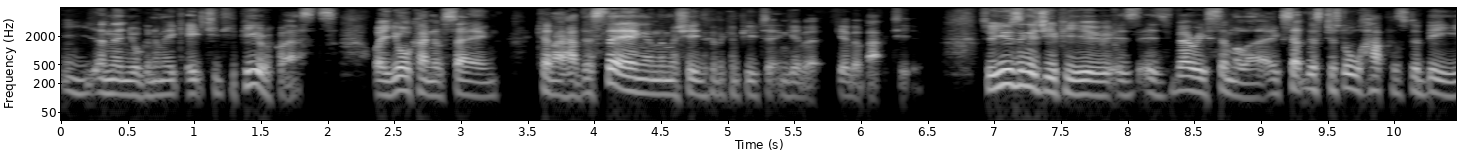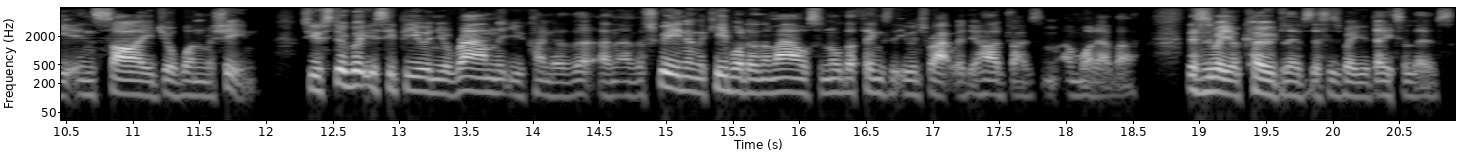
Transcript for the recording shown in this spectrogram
and then you're going to make HTTP requests where you're kind of saying, can I have this thing? And the machine's going to compute it and give it give it back to you. So using a GPU is, is very similar, except this just all happens to be inside your one machine. So you've still got your CPU and your RAM that you kind of, and, and the screen and the keyboard and the mouse and all the things that you interact with, your hard drives and, and, whatever. This is where your code lives. This is where your data lives.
